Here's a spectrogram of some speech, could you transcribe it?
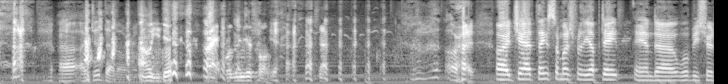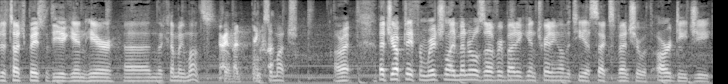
uh, I did that already. Oh, you did? All right. Well, then just hold. All right, all right, Chad. Thanks so much for the update, and uh, we'll be sure to touch base with you again here uh, in the coming months. All right, bud. Thanks Thanks so much. All right, that's your update from Ridgeline Minerals. Everybody again trading on the TSX Venture with RDG,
